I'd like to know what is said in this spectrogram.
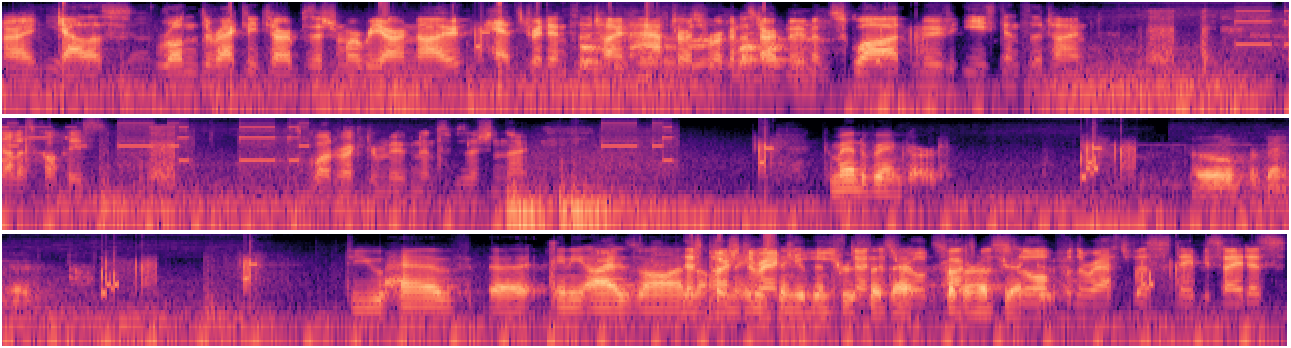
Alright, Gallus, run directly to our position where we are now. Head straight into the town after us. We're going to start moving. Squad, move east into the town. Gallus copies. Squad Rector moving into position now. Command of Vanguard. Oh, for Vanguard. Do you have uh, any eyes on, Let's on push anything directly of east interest down at this road. that southern Proximus, slow up for the rest of us. Stay beside us.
